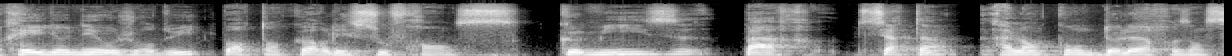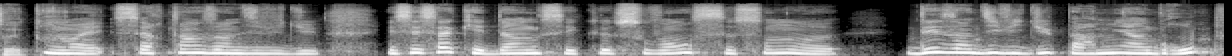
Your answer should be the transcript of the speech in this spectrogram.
réunionnais aujourd'hui portent encore les souffrances commises par certains à l'encontre de leurs ancêtres. Ouais, certains individus. Et c'est ça qui est dingue, c'est que souvent ce sont euh, des individus parmi un groupe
